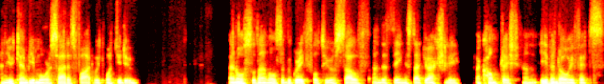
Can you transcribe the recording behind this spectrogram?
and you can be more satisfied with what you do. And also then also be grateful to yourself and the things that you actually accomplish. And even though if it's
